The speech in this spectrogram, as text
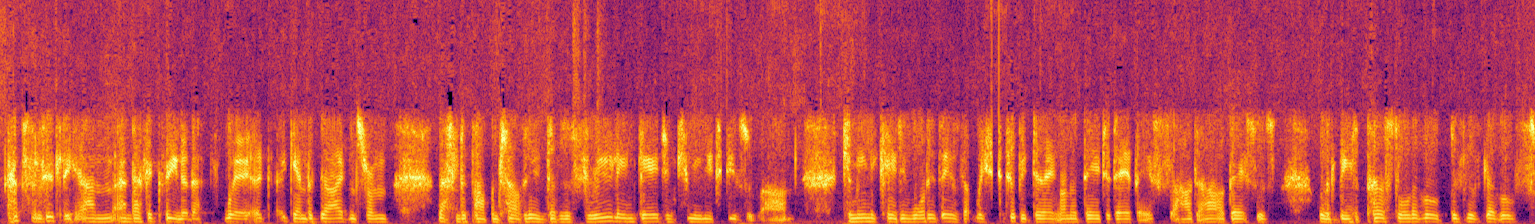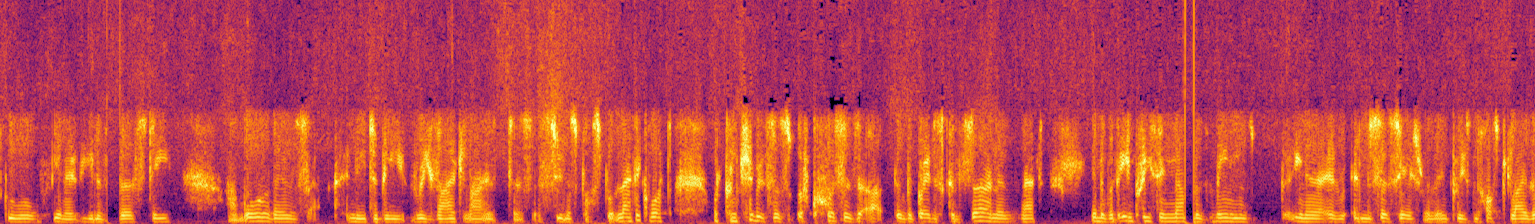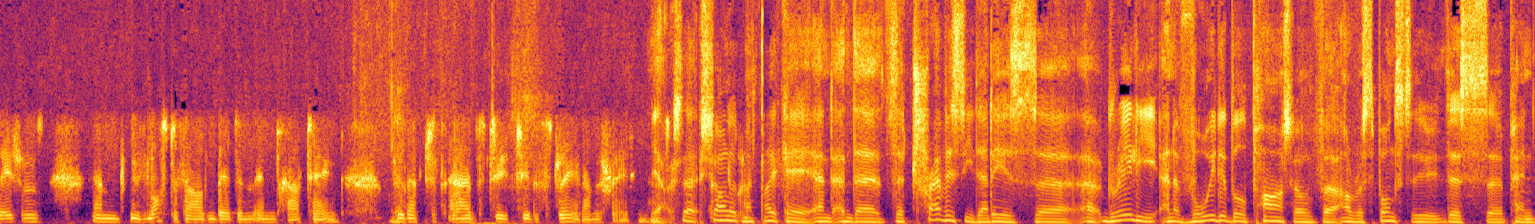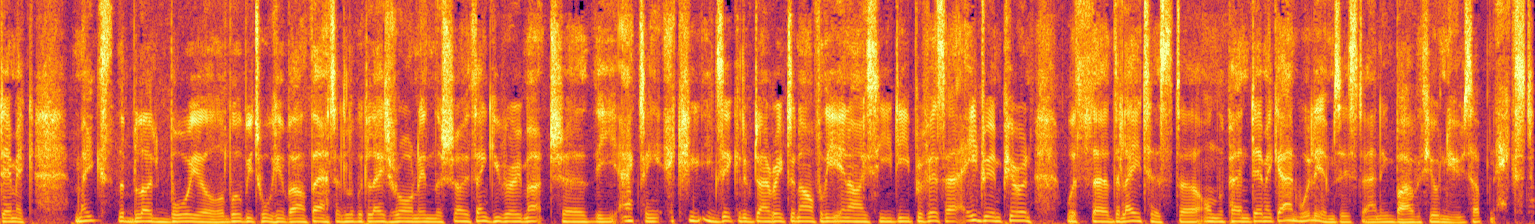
Absolutely, um, and I think you know that's where again the guidance from National Department of Health in terms of really engaging communities around communicating what it is that we should be doing on a day-to-day basis, hour-to-hour basis, whether it be at personal level, business level, school, you know, university. Um, all of those need to be revitalized as, as, soon as possible. And I think what, what contributes, is, of course, is uh, the greatest concern is that, you know, with increasing numbers means you know, in association with increase in hospitalizations, and we've lost a thousand beds in, in Gauteng. So yeah. that just adds to, to the strain, I'm afraid. Yeah, so Charlotte Maxeke, and, and the, the travesty that is uh, uh, really an avoidable part of uh, our response to this uh, pandemic makes the blood boil. We'll be talking about that a little bit later on in the show. Thank you very much, uh, the acting executive director now for the NICD, Professor Adrian Puren, with uh, the latest on the pandemic. Anne Williams is standing by with your news up next.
